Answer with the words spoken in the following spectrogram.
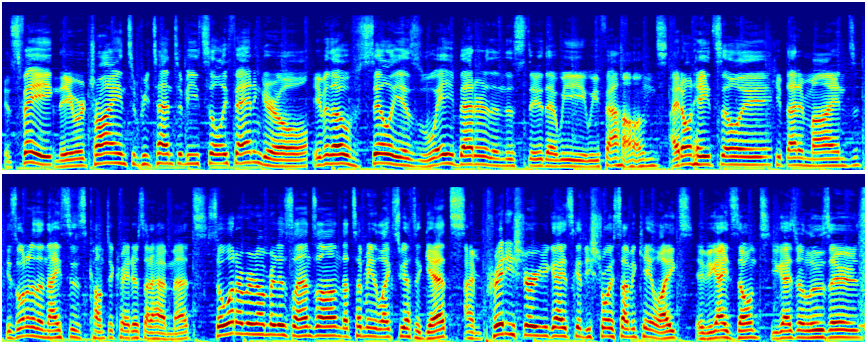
it's fake. They were trying to pretend to be Silly Fangirl, even though Silly is way better than this dude that we, we found. I don't hate Silly. Keep that in mind. He's one of the nicest content creators that I have met. So whatever number this lands on, that's how many likes you have to get. I'm pretty sure you guys can destroy 7k likes. If you guys don't, you guys are losers.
